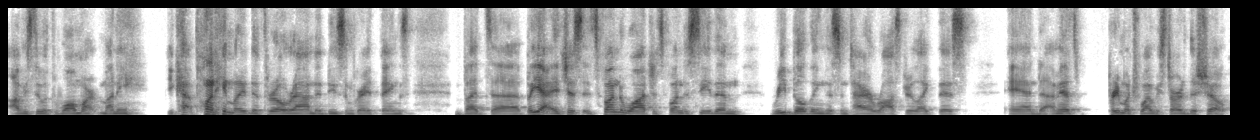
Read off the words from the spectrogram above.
obviously, with Walmart money, you got plenty of money to throw around and do some great things. But uh, but yeah, it's just it's fun to watch. It's fun to see them rebuilding this entire roster like this. And uh, I mean, that's pretty much why we started the show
